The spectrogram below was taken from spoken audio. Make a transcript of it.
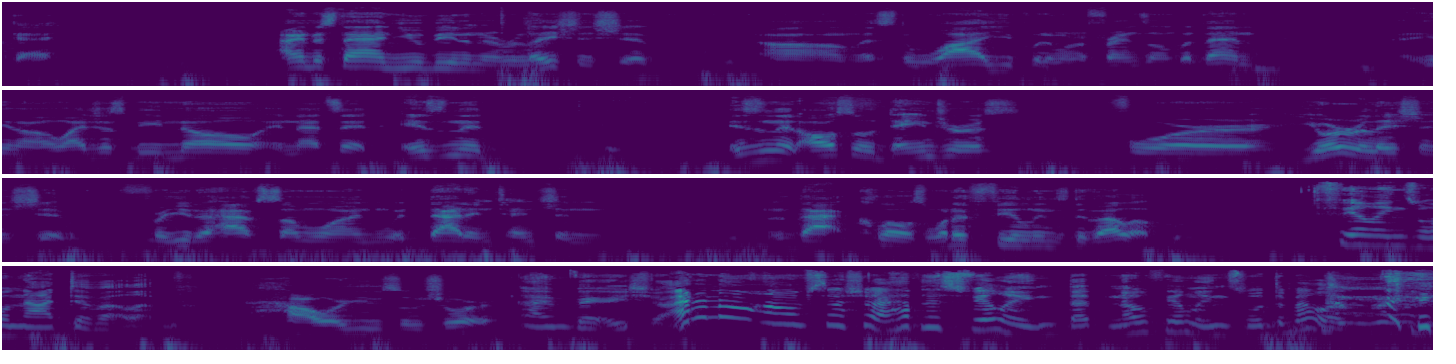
Okay. I understand you being in a relationship um, as to why you put him on a friend zone, but then, you know, why just be no and that's it? Isn't it? Isn't it also dangerous for your relationship for you to have someone with that intention that close? What if feelings develop? Feelings will not develop. How are you so sure? I'm very sure. I don't know how I'm so sure. I have this feeling that no feelings will develop. you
